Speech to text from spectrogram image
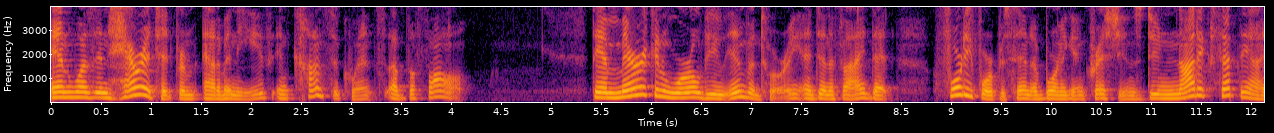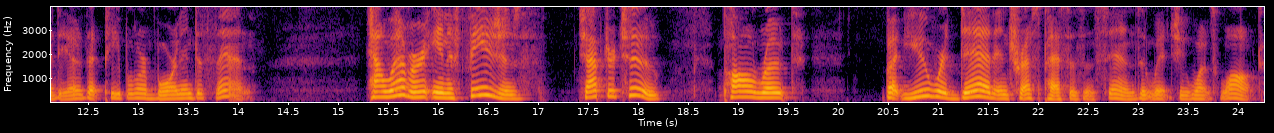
and was inherited from Adam and Eve in consequence of the fall. The American Worldview Inventory identified that 44% of born again Christians do not accept the idea that people are born into sin. However, in Ephesians chapter 2, Paul wrote, But you were dead in trespasses and sins in which you once walked,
